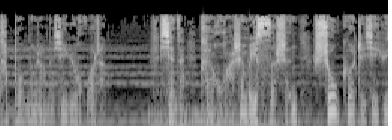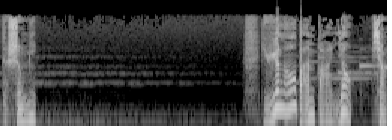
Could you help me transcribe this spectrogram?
他不能让那些鱼活着了。现在，他要化身为死神，收割这些鱼的生命。鱼老板把药向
